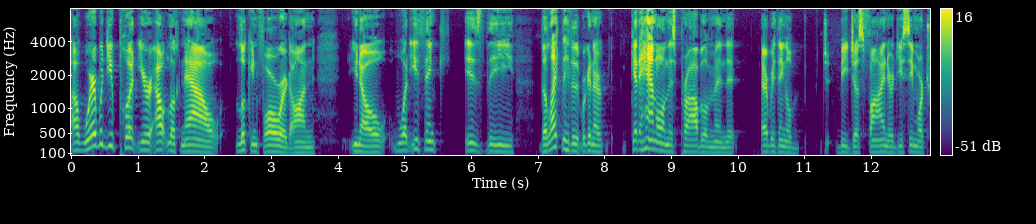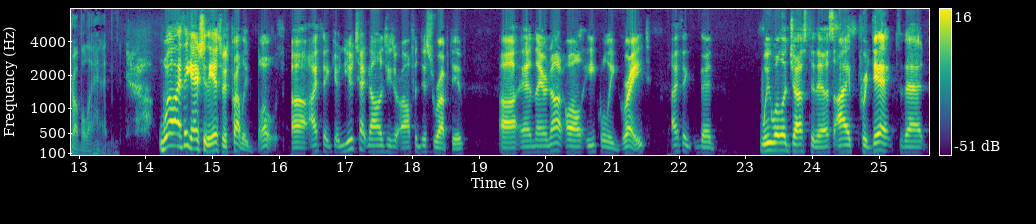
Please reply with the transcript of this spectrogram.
Uh, where would you put your outlook now, looking forward on, you know, what do you think is the the likelihood that we're going to get a handle on this problem and that everything will be just fine, or do you see more trouble ahead? Well, I think actually the answer is probably both. Uh, I think new technologies are often disruptive, uh, and they are not all equally great. I think that we will adjust to this. I predict that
